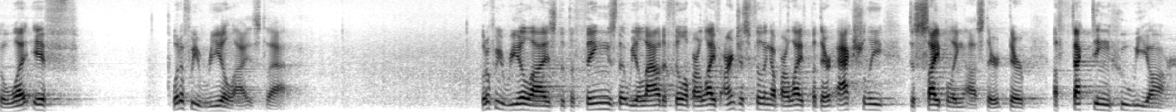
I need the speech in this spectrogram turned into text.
So what if what if we realized that? What if we realized that the things that we allow to fill up our life aren't just filling up our life, but they're actually discipling us? They're, they're affecting who we are,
